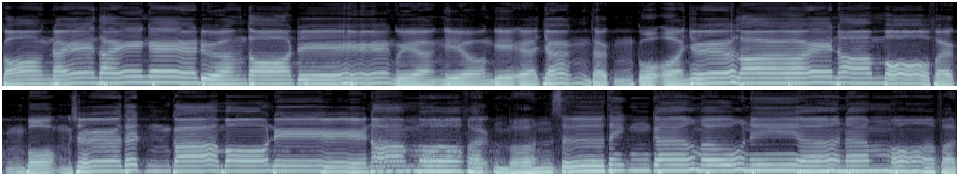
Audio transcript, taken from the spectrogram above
con nay thấy nghe đường thọ trì nguyện hiểu nghĩa chân thực của như lai. Nam mô phật bổn sư thích ca mâu ni. Nam mô phật bổn sư thích ca mâu ni. Nam mô phật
